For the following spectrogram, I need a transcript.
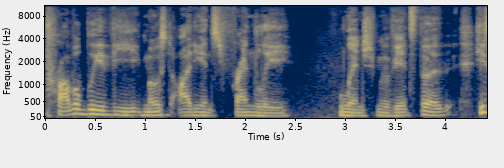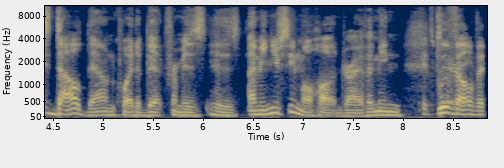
probably the most audience friendly Lynch movie. It's the he's dialed down quite a bit from his his. I mean, you've seen Mulholland Drive. I mean, It's Blue very- Velvet.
